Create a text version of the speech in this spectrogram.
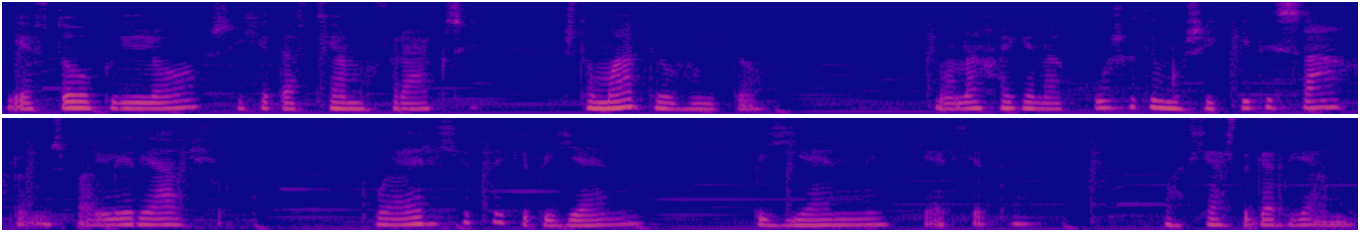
Γι' αυτό ο πυλός είχε τα αυτιά μου φράξει στο μάταιο βουητό. Μονάχα για να ακούσω τη μουσική της άχρονης παλήριάς σου που έρχεται και πηγαίνει, πηγαίνει και έρχεται βαθιά στην καρδιά μου.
